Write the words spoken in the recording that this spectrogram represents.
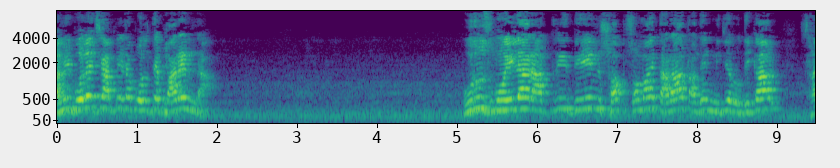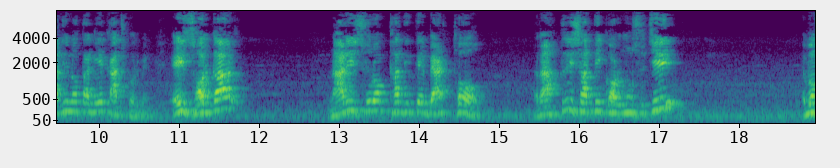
আমি বলেছি, আপনি এটা বলতে পারেন না। পুরুষ মহিলা রাত্রি দিন সব সময় তারা তাদের নিজের অধিকার, স্বাধীনতা নিয়ে কাজ করবেন। এই সরকার নারী সুরক্ষা দিতে ব্যর্থ। রাত্রি সাথী কর্মসূচি এবং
